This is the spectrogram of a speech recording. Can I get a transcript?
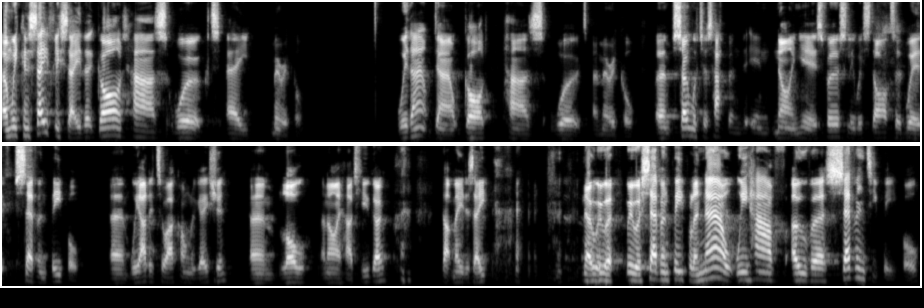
and we can safely say that God has worked a miracle. Without doubt, God has worked a miracle. Um, so much has happened in nine years. Firstly, we started with seven people. Um, we added to our congregation. Um, Lol and I had Hugo. that made us eight. no, we were we were seven people, and now we have over seventy people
